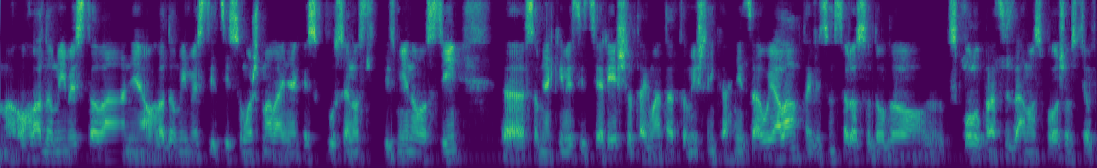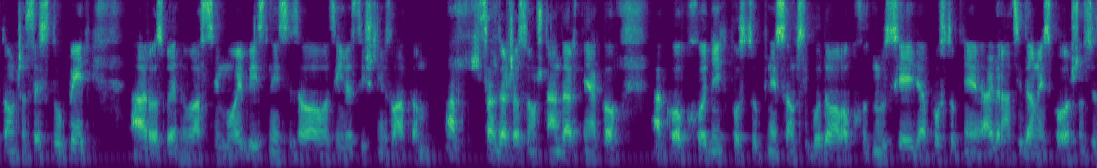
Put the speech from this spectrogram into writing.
ohľadom investovania, ohľadom investícií som už mal aj nejaké skúsenosti z minulosti, e, som nejaké investície riešil, tak ma táto myšlienka hneď zaujala, takže som sa rozhodol do spolupráce s danou spoločnosťou v tom čase vstúpiť a rozbehnúť vlastne môj biznis so, s investičným zlatom. A začal som štandardne ako, ako obchodník, postupne som si budoval obchodnú sieť a postupne aj v rámci danej spoločnosti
